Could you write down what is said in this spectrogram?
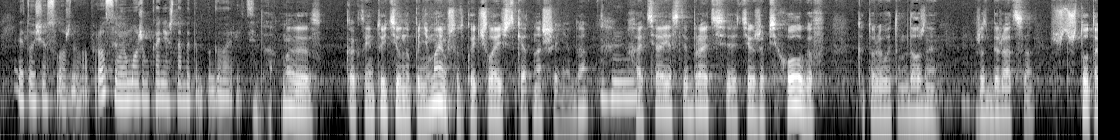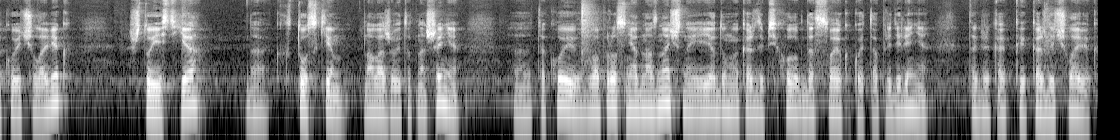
— это очень сложный вопрос, и мы можем, конечно, об этом поговорить. Да, мы как-то интуитивно понимаем, что такое человеческие отношения, да? Угу. Хотя если брать э, тех же психологов, которые в этом должны разбираться, что такое человек, что есть я, да, кто с кем налаживает отношения — Э, такой вопрос неоднозначный, и я думаю, каждый психолог даст свое какое-то определение, так же, как и каждый человек.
